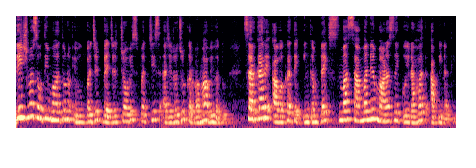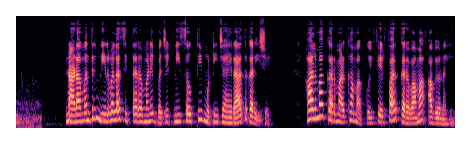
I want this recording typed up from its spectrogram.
દેશમાં સૌથી મહત્વનું એવું બજેટ બે હજાર ચોવીસ પચીસ આજે રજૂ કરવામાં આવ્યું હતું. સરકારે આ વખતે ઇન્કમ ટેક્સમાં સામાન્ય માણસને કોઈ રાહત આપી નથી. નાણામંત્રી નિર્મલા સીતારમણે બજેટની સૌથી મોટી જાહેરાત કરી છે. હાલમાં કરમાળખામાં કોઈ ફેરફાર કરવામાં આવ્યો નહીં.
